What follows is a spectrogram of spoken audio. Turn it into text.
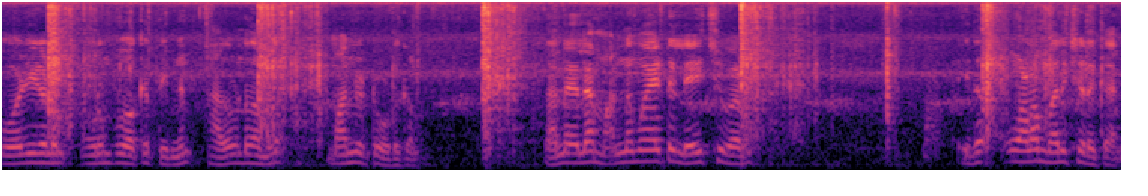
കോഴികളും ഉറുമ്പും ഒക്കെ തിന്നും. അതുകൊണ്ട് നമ്മൾ മണ്ണിട്ട് കൊടുക്കണം. തന്നെയല്ല മണ്ണുമായിട്ട് ലയിച്ച് വേണം ഇത് വളം വലിച്ചെടുക്കാൻ.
